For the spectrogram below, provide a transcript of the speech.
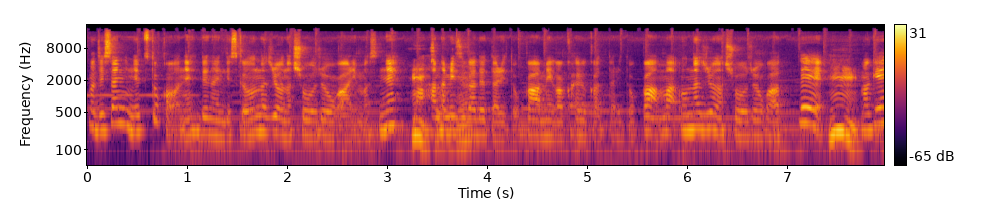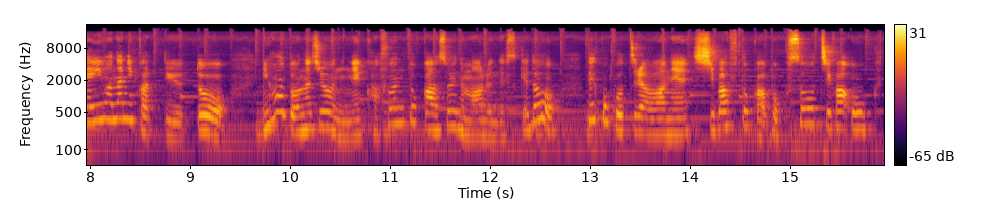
まあ実際に熱とかはね出ないんですけど同じような症状がありますね。うんまあ、鼻水が出たりとか、目が痒かったりとか、まあ同じような症状があって。うん、まあ、原因は何かっていうと日本と同じようにね花粉とかそういうのもあるんですけど結構こちらはね芝生とか牧草地が多くっ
